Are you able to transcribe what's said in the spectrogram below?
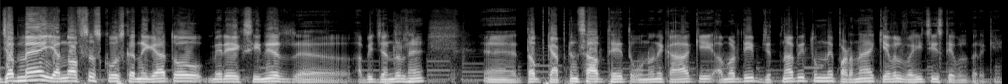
जब मैं यंग ऑफिसर्स कोर्स करने गया तो मेरे एक सीनियर अभी जनरल हैं तब कैप्टन साहब थे तो उन्होंने कहा कि, अमरदीप, जितना भी तुमने पढ़ना है, केवल वही चीज़ टेबल पर रखें।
